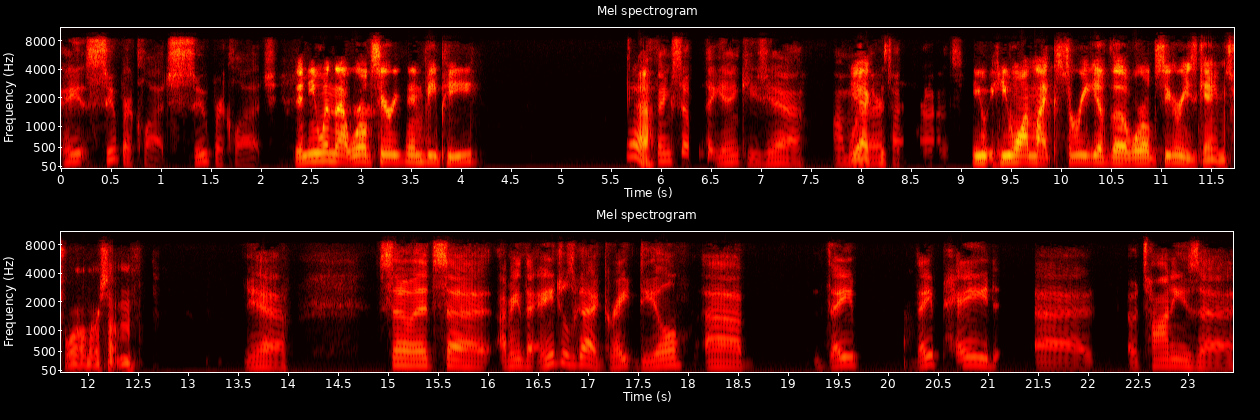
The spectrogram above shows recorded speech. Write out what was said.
He's super clutch, super clutch. Didn't he win that World Series MVP? Yeah, I think so with the Yankees. Yeah, on one Yeah, of their 'cause- title runs. He he won like three of the World Series games for them or something. Yeah. So it's uh I mean the Angels got a great deal. Uh they they paid uh Ohtani's uh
